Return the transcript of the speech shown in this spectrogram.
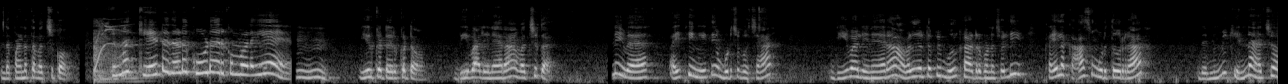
இந்த பணத்தை வச்சுக்கோ. இன்னும் கேட்டதோட கூட இருக்கும் போலயே. ம் இருக்கட்டும் இருக்கட்டும். தீபாவளி நேரம் வச்சுக்க. நீ வே வைத்தியம் வைத்தியம் முடிச்சு போச்சா? தீபாவளி நேரம் அவள்கிட்ட போய் முறுக்கு ஆர்டர் பண்ண சொல்லி கையில காசும் கொடுத்து விட்றா? இந்த நிம்மிக்கு என்ன ஆச்சோ?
